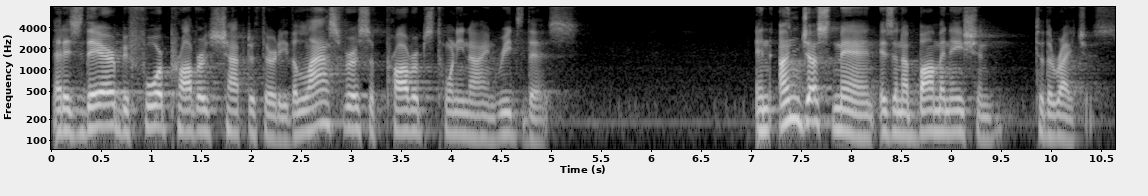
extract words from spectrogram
that is there before Proverbs chapter 30. The last verse of Proverbs 29 reads this An unjust man is an abomination to the righteous,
